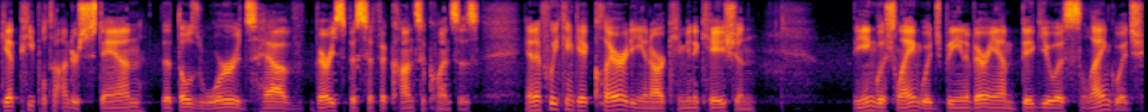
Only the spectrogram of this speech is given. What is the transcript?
get people to understand that those words have very specific consequences. And if we can get clarity in our communication, the English language being a very ambiguous language,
